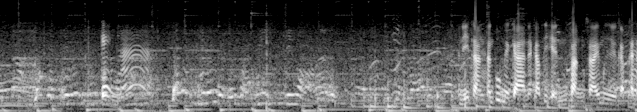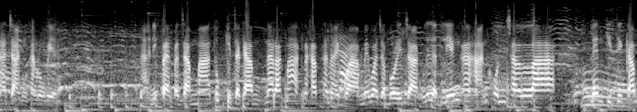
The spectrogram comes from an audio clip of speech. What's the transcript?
อืมเก่งนะอันนี้ทางท่านผู้อำนวยการนะครับที่เห็นฝั่งซ้ายมือกับคณาจารย์ของทางโรงเรียนอ่าอันนี้แฟนประจำมาทุกกิจกรรมน่ารักมากนะครับทนายค่ะความไม่ว่าจะบริจาคเลือดเลี้ยงอาหารคนชราอืมเล่นกิจกรรม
